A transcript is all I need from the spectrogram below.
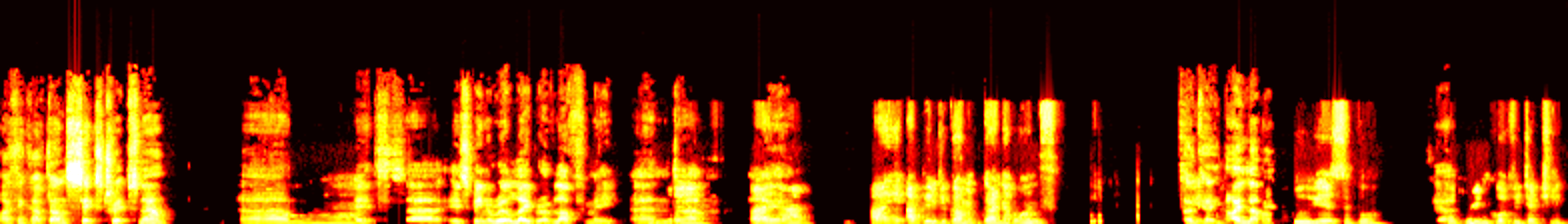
I think I've done six trips now. Um, oh, it's uh, it's been a real labour of love for me, and yeah. um, I uh, I I've been to Ghana once. Okay, I love it. Two years ago. Yeah. during COVID, actually,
